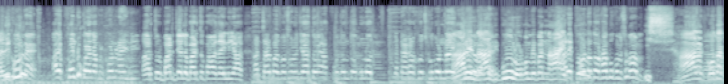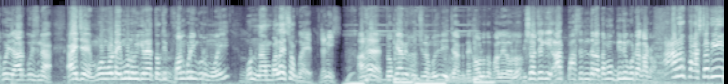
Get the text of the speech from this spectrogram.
আরে আরে ফোন তো করা যাবে ফোন নাই আর তোর বাড়ি গেলে বাড়ি তো পাওয়া যায়নি আর চার পাঁচ বছর যায় তো আজ পর্যন্ত কোনো টাকার খোঁজ খবর নাই। আরে না? বিপুল ওরকম ব্যাপার নাই আরে তো- ফোনটা তো উঠাবো কমসে কম। ইস আর কথা কই আর কইস না। এই যে মোর মোলটা এমন হয়ে গেলে তোকে ফোন করিং করুম ওই মোর নাম বালাই সব গায়েব জানিস? আর হ্যাঁ তোকে আমি করছিলাম বুঝলি? যাক দেখা হলো তো ভালোই হলো। বিষয় হচ্ছে কি আর পাঁচটা দিন দ্বারা তোমাকে দিদি মোটা কাটো আরও পাঁচটা দিন?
